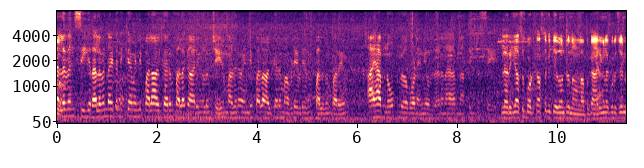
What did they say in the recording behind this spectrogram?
Relevancy relevant ആയിട്ട് നിൽക്കാൻ വേണ്ടി പല ആൾക്കാരും പല കാര്യങ്ങളും ചെയ്യും. അതിനുവേണ്ടി പല ആൾക്കാരും അവിടെ എവിടെയും പലതും പറയും. I have no clue about any of their and I have nothing to say ഇല്ല റിയാസ് പോഡ്കാസ്റ്റ് ഒക്കെ ചെയ്തുകൊണ്ടിരുന്നാണല്ലോ അപ്പോൾ കാര്യങ്ങളെ കുറിച്ചും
